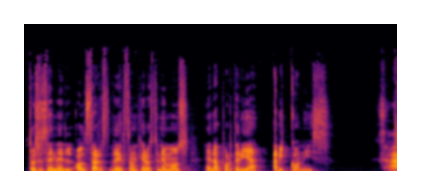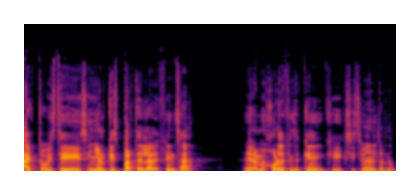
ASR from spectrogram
entonces en el All Stars de extranjeros tenemos en la portería a Viconis. Exacto. Este señor que es parte de la defensa, de la mejor defensa que, que existió en el torneo.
